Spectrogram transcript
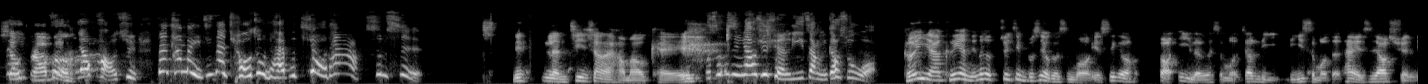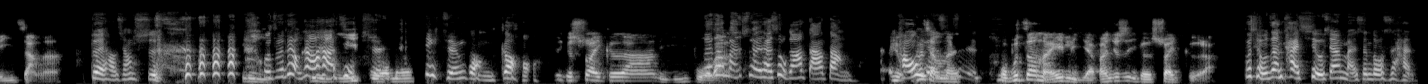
潇洒不要跑去，但他们已经在求助，你还不救他，是不是？你冷静下来好吗？OK。我是不是应该要去选里长？你告诉我。可以啊，可以啊。你那个最近不是有个什么，也是一个不知道艺人什么叫李李什么的，他也是要选里长啊。对，好像是。我昨天有看到他的竞选竞选广告，一个帅哥啊，李一博，对他蛮帅的，还是我跟他搭档。欸、桃园是不是？我不知道哪一里啊，反正就是一个帅哥啦。不行，我真的太气，我现在满身都是汗。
